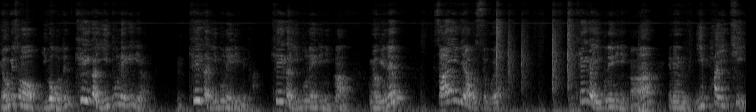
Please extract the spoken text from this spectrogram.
여기서 이거거든. K가 2분의 1이야. K가 2분의 1입니다. K가 2분의 1이니까 그럼 여기는 사인이라고 쓰고요. K가 2분의 1이니까 얘는 2파이 T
